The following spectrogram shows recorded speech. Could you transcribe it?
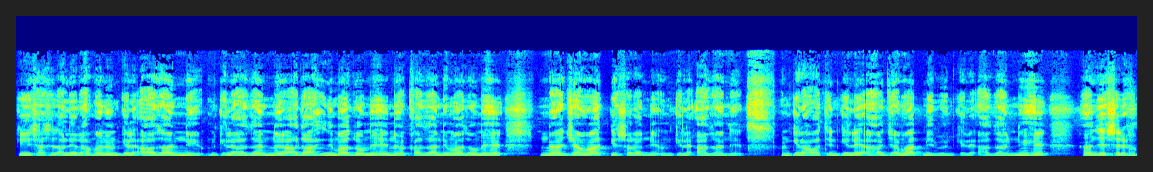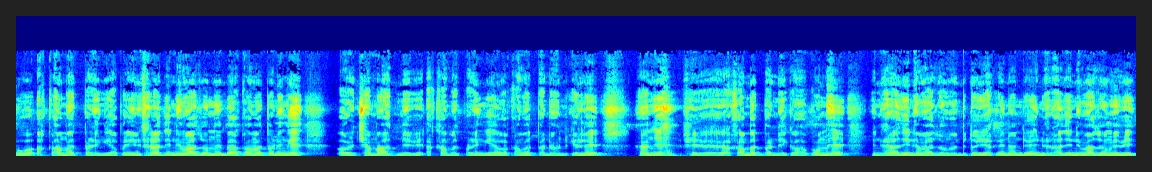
کہ شاست علیہ رحمٰن نے ان کے لیے آزان نہیں ان کے لیے آزان نہ ادا کی نمازوں میں ہے، نہ قضا نمازوں میں ہے، نہ جماعت کی صورت میں ان کے لیے آزان ہے۔ ان کے خواتین کے لیے جماعت میں بھی ان کے لیے آزان نہیں ہے۔ ہاں جی صرف وہ اقامت پڑھیں گے، اپنی انفرادی نمازوں میں بھی اقامت پڑھیں گے۔ اور جماعت میں بھی اقامت پڑھیں گے۔ وہ اقامت پڑھنا ان کے لیے ہاں جی پھر اقامت پڑھنے کا حکم ہے۔ انفرادی نمازوں میں بھی تو یقیناً جو انفرادی نمازوں میں بھی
